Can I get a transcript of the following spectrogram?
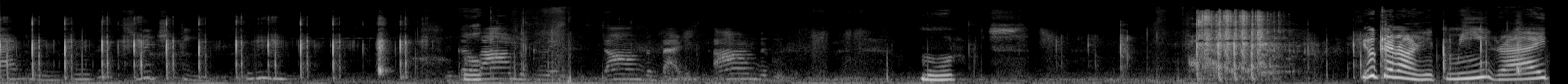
admin to switch teams. Because Okay. I'm the greatest, I'm the baddest, I'm the goodest. More. You cannot hit me, right?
